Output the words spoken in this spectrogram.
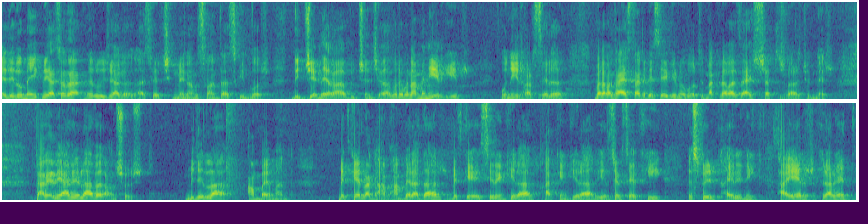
Էդևում էիք միացարակներու իժագը, այս վերջին մեկ ամսվա ընթացքին, որ բիջեն եղավ, բիջեն չեղավ, որը ամեն երկիր ունի իր հարցերը, Բնական Հայաստանի պես երկիրը, որտեղ մակրաված այս շատ դժվարություններ։ Կարելի ավելի լավը անշուշտ։ Միդելա անպայման։ Պետք է համբերադար, պետք է սիրենք իրար, հարգենք իրար եւ ծեր ծերքի սպիրտ հայրենիք հայեր իրար հետ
